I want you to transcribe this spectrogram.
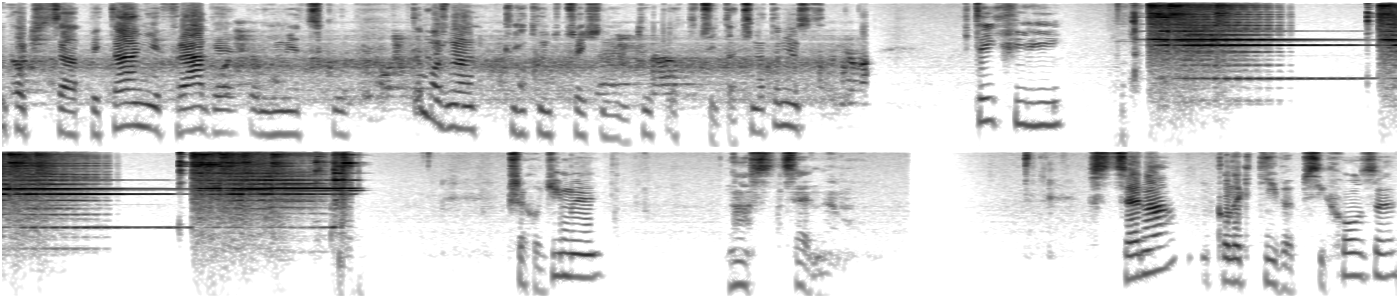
uchodźca pytanie, fragę po niemiecku. To można kliknąć, przejść na YouTube, odczytać. Natomiast w tej chwili przechodzimy na scenę. Scena kolektywe psychozy,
